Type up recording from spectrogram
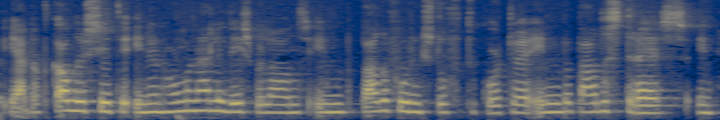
ja, dat kan dus zitten in een hormonale disbalans, in bepaalde voedingsstoffentekorten, in bepaalde stress, in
